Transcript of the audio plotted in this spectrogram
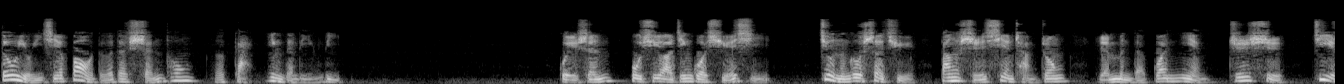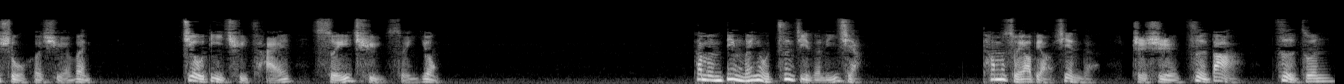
都有一些报德的神通和感应的灵力。鬼神不需要经过学习，就能够摄取当时现场中人们的观念、知识、技术和学问，就地取材，随取随用。他们并没有自己的理想，他们所要表现的只是自大、自尊、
